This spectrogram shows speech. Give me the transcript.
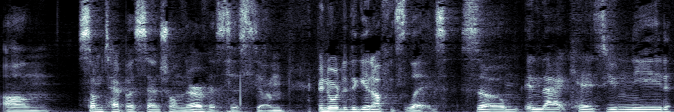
um, some type of central nervous system in order to get off its legs. So in that case, you need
